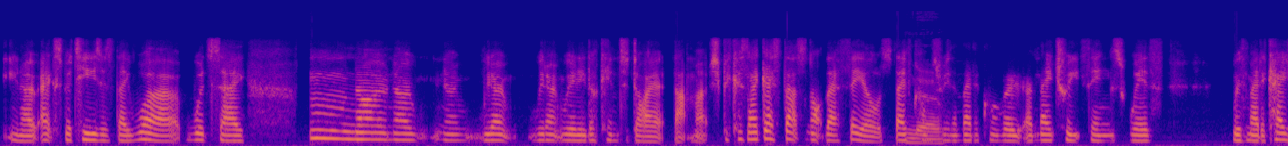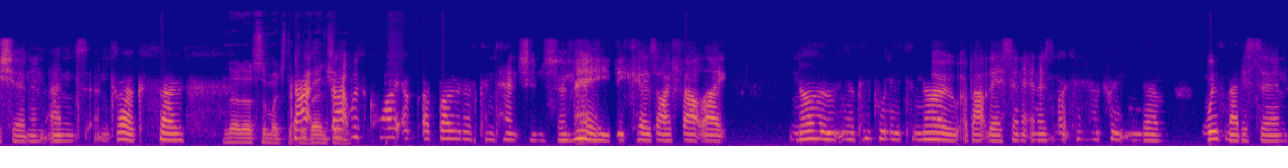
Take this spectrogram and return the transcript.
you know expertise as they were would say mm, no no you know we don't we don't really look into diet that much because i guess that's not their field. They've no. come through the medical route and they treat things with with medication and and, and drugs so no, not so much the that, prevention. That was quite a, a bone of contention for me because I felt like, no, you know, people need to know about this, and, and as much as you're treating them with medicine,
